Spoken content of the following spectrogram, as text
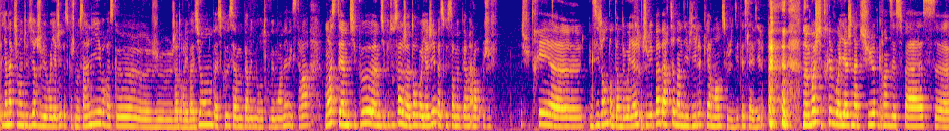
il y en a qui vont te dire je vais voyager parce que je me sens libre, parce que j'adore l'évasion, parce que ça me permet de me retrouver moi-même, etc. Moi c'était un, petit peu, un petit peu tout ça. J'adore voyager parce que ça me permet. Alors je, suis très euh, exigeante en termes de voyage. Je vais pas partir dans des villes, clairement, parce que je déteste la ville. Donc moi je suis très voyage nature, grands espaces. Euh,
